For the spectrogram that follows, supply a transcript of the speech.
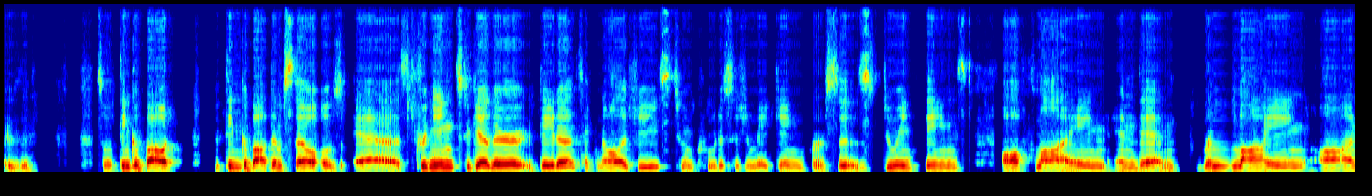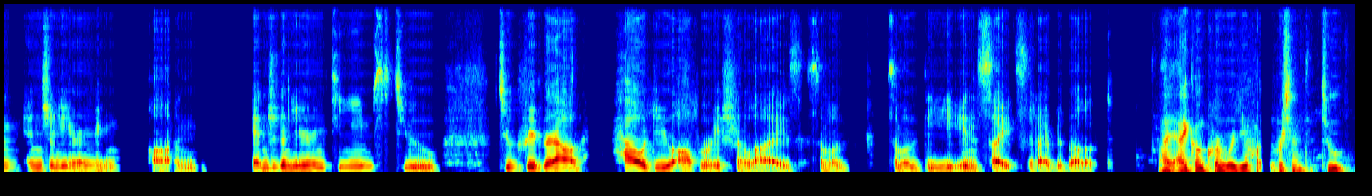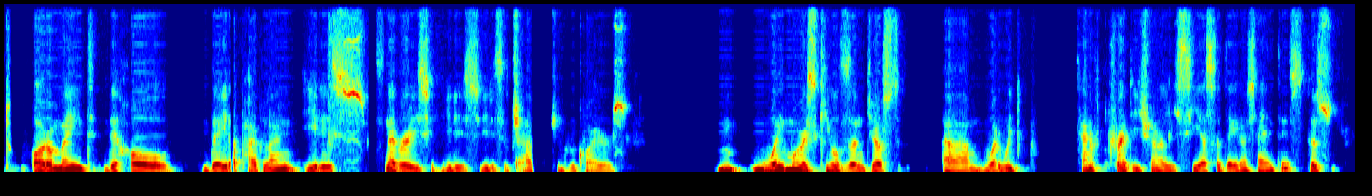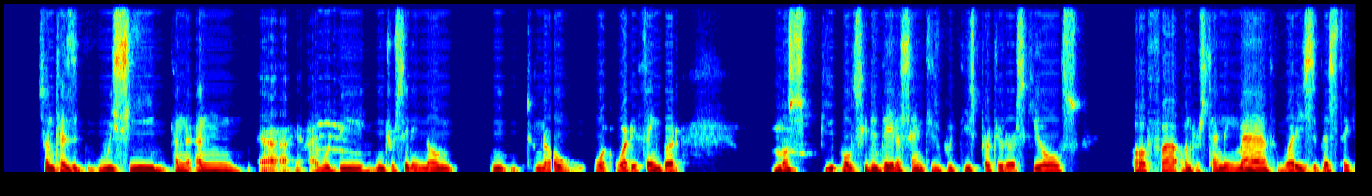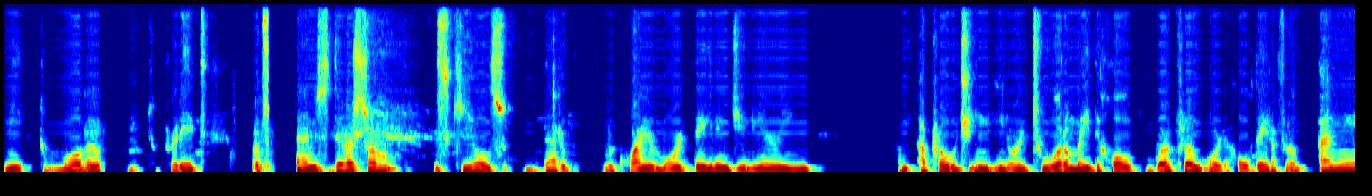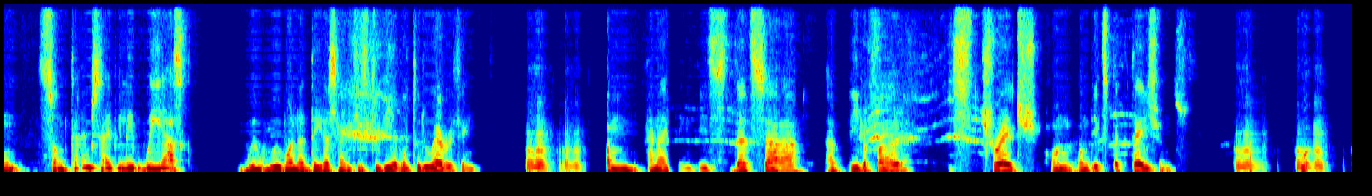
so think about think about themselves as bringing together data and technologies to improve decision making versus doing things offline and then relying on engineering on engineering teams to to figure out how do you operationalize some of some of the insights that I've developed. I, I concur with you 100%. To, to automate the whole data pipeline, it is it's never easy. It is it is a challenge. It requires way more skills than just um, what we kind of traditionally see as a data scientist. Because sometimes we see, and, and uh, I would be interested in knowing to know what, what you think, but most people see the data scientist with these particular skills of uh, understanding math, what is the best technique to model, to predict. But sometimes there are some skills that require more data engineering um, approach in, in order to automate the whole workflow or the whole data flow. And sometimes I believe we ask, we, we want a data scientist to be able to do everything. Mm-hmm, mm-hmm. Um, and I think it's, that's a, a bit of a stretch on, on the expectations. Mm-hmm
